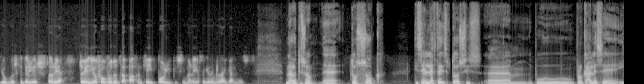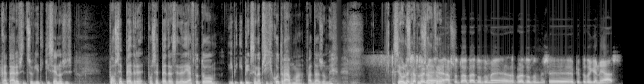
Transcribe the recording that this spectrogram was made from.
Γιούγκος και τελείωσε η ιστορία. Το ίδιο φοβούνται ότι θα πάθουν και οι υπόλοιποι σήμερα, γι' αυτό και δεν μιλάει κανείς. Να ρωτήσω, ε, το σοκ της ελεύθερης πτώσης ε, που προκάλεσε η κατάρρευση της Σοβιετικής Ένωσης Πώς, επέδρε, πώς επέδρασε, δηλαδή αυτό το υπήρξε ένα ψυχικό τραύμα φαντάζομαι σε όλους αυτούς τους ανθρώπους. Αυτό το πρέπει να το, δούμε, πρέπει να το δούμε σε επίπεδο γενεάς.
